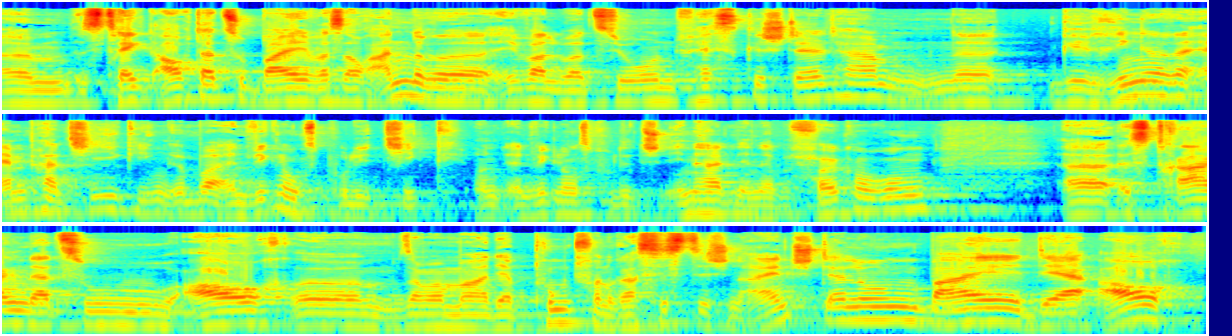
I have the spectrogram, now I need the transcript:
Ähm, es trägt auch dazu bei, was auch andere Evaluationen festgestellt haben, eine geringere Empathie gegenüber Entwicklungspolitik und entwicklungspolitischen Inhalten in der Bevölkerung. Äh, es tragen dazu auch, ähm, sagen wir mal, der Punkt von rassistischen Einstellungen bei, der auch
